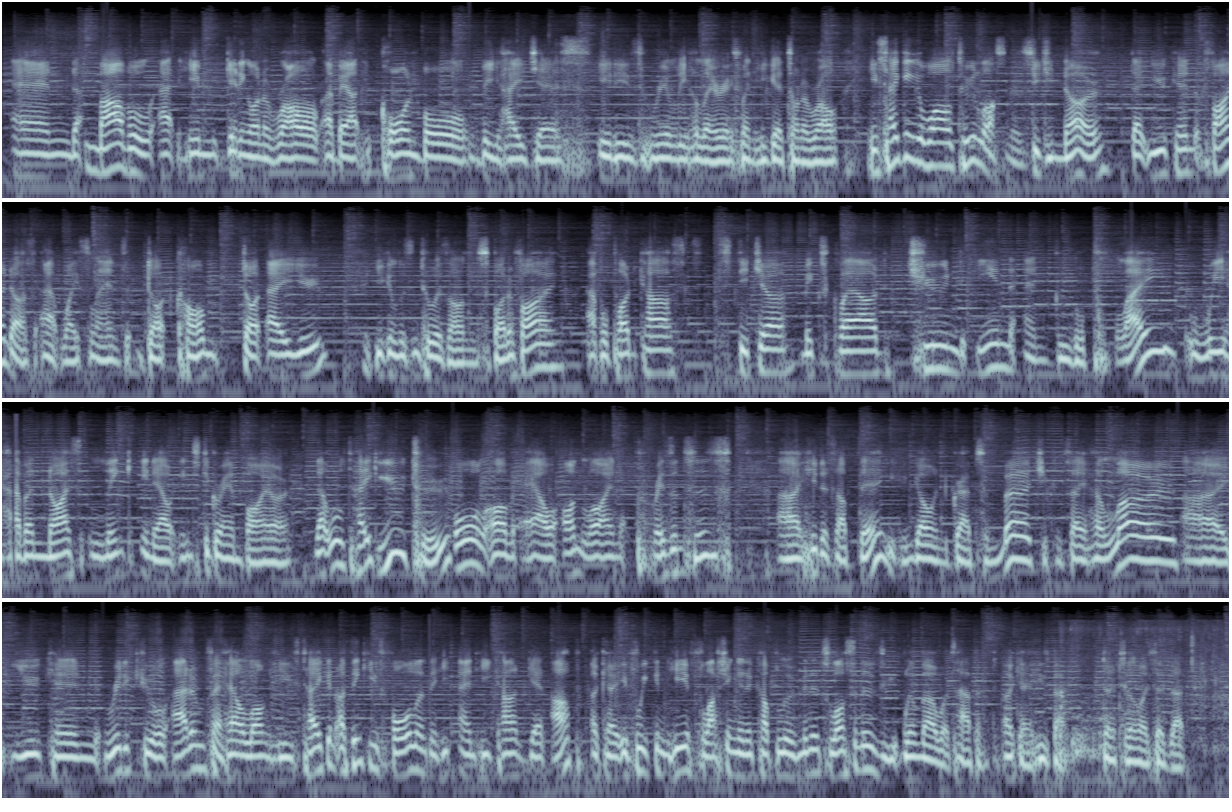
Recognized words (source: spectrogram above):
and marvel at him getting on a roll about cornball VHS. It is really hilarious when he gets on a roll. He's taking a while too, listeners. Did you know that you can find us at wastelands.com.au? You can listen to us on Spotify, Apple Podcasts, Stitcher, Mixcloud, Tuned In, and Google Play. We have a nice link in our Instagram bio that will take you to all of our online presences. Uh, hit us up there. You can go and grab some merch. You can say hello. Uh, you can ridicule Adam for how long he's taken. I think he's fallen and he, and he can't get up. Okay, if we can hear flushing in a couple of minutes, listeners, we'll know what's happened. Okay, he's back. Don't tell him I said that.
